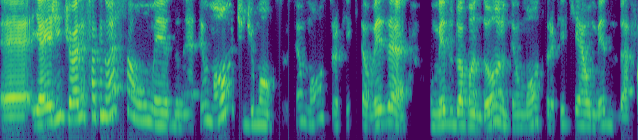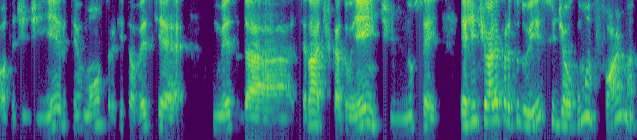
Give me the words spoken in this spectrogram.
É, e aí a gente olha, só que não é só um medo, né? Tem um monte de monstros. Tem um monstro aqui que talvez é o medo do abandono, tem um monstro aqui que é o medo da falta de dinheiro, tem um monstro aqui talvez que é o medo da, sei lá, de ficar doente, não sei. E a gente olha para tudo isso e de alguma forma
